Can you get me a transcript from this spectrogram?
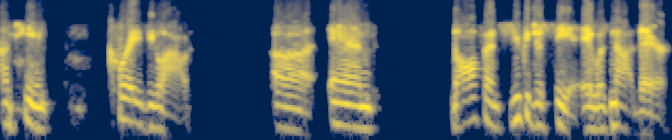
I mean, crazy loud. Uh, and the offense, you could just see it. It was not there.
